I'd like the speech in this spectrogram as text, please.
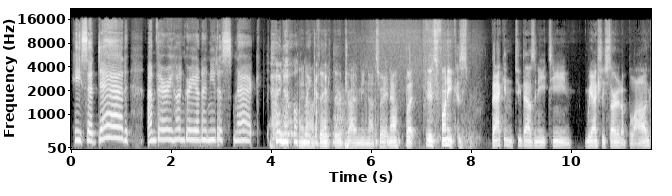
he said, Dad, I'm very hungry and I need a snack. I know. Oh I my know they're they're driving me nuts right now. But it's funny because back in 2018, we actually started a blog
